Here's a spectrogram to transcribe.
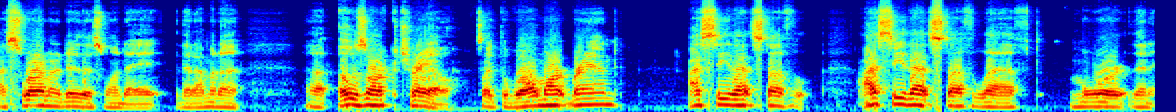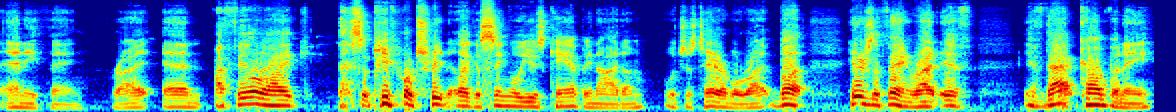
I swear I'm going to do this one day. That I'm going to uh, Ozark Trail. It's like the Walmart brand. I see that stuff. I see that stuff left more than anything, right? And I feel like so people treat it like a single-use camping item, which is terrible, right? But here's the thing, right? If if that company,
